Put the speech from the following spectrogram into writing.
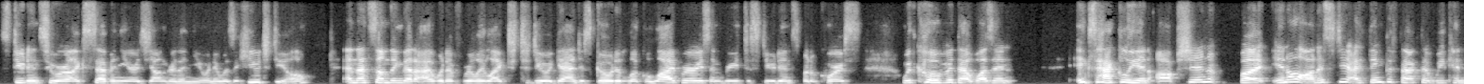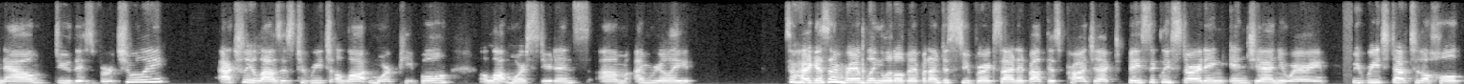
students who were like seven years younger than you. And it was a huge deal. And that's something that I would have really liked to do again, just go to local libraries and read to students. But of course, with COVID, that wasn't exactly an option. But in all honesty, I think the fact that we can now do this virtually actually allows us to reach a lot more people, a lot more students. Um, I'm really so I guess I'm rambling a little bit, but I'm just super excited about this project. Basically, starting in January, we reached out to the whole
